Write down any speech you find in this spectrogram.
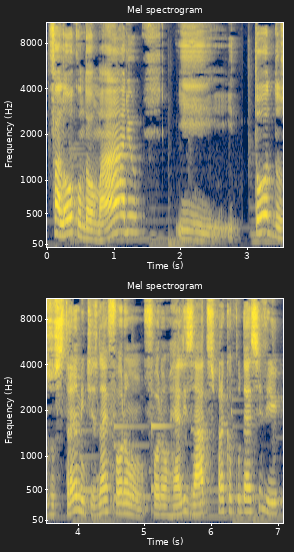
falou com Dom Mário e, e todos os trâmites né, foram, foram realizados para que eu pudesse vir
